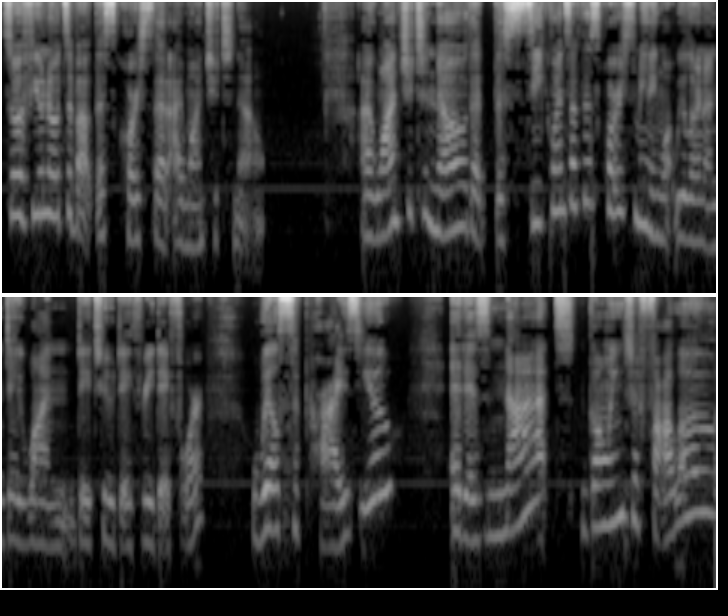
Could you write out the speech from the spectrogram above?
So a few notes about this course that I want you to know. I want you to know that the sequence of this course, meaning what we learn on day one, day two, day three, day four, will surprise you. It is not going to follow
